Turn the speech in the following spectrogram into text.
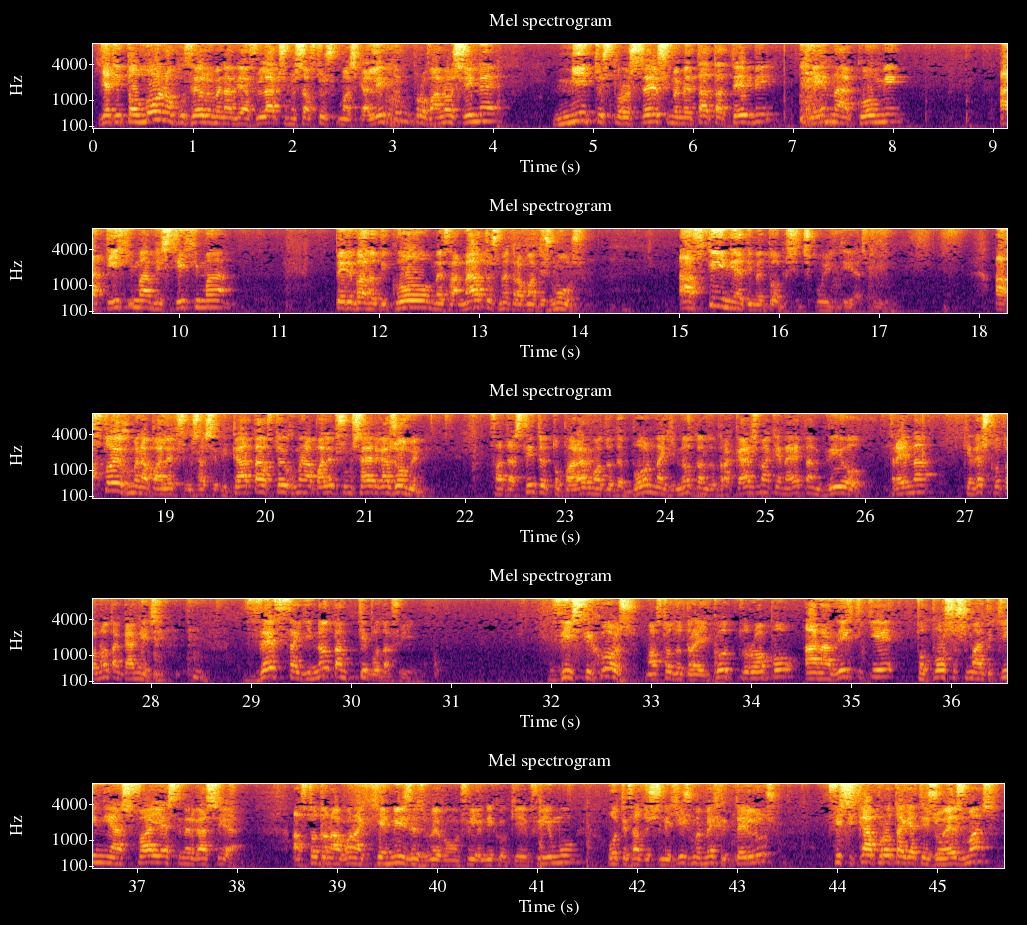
Γιατί το μόνο που θέλουμε να διαφυλάξουμε σε αυτούς που μας καλύπτουν προφανώς είναι μη τους προσθέσουμε μετά τα τέμπη ένα ακόμη ατύχημα, δυστύχημα περιβαλλοντικό, με θανάτους, με τραυματισμούς. Αυτή είναι η αντιμετώπιση της πολιτείας. Φίλοι. Αυτό έχουμε να παλέψουμε σαν συνδικάτα, αυτό έχουμε να παλέψουμε σαν εργαζόμενοι. Φανταστείτε το παράδειγμα των τεμπών να γινόταν το τρακάρισμα και να ήταν δύο τρένα και δεν σκοτωνόταν κανείς. Δεν θα γινόταν τίποτα φίλοι Δυστυχώς με αυτόν τον τραγικό τρόπο αναδείχθηκε το πόσο σημαντική είναι η ασφάλεια στην εργασία. Αυτόν τον αγώνα και εμείς δεσμεύουμε φίλε Νίκο και φίλοι μου ότι θα το συνεχίσουμε μέχρι τέλους φυσικά πρώτα για τις ζωές μας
